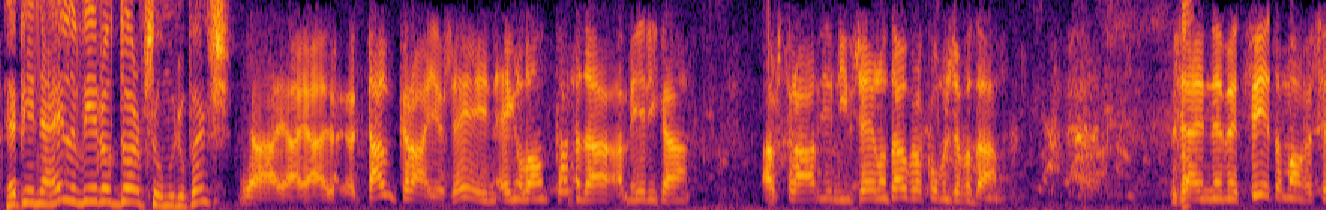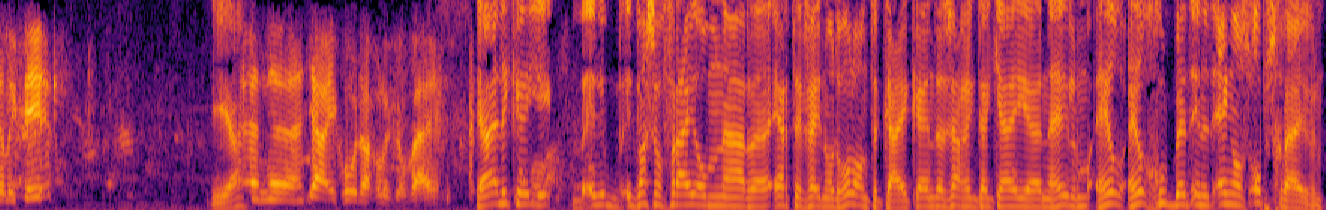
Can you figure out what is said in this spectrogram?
Heb je in de hele wereld dorpsomroepers? Ja, ja, ja. Towncriers, hè? In Engeland, Canada, Amerika, Australië, Nieuw-Zeeland, overal komen ze vandaan. We zijn eh, met 40 man geselecteerd. Ja. En eh, ja, ik hoor daar gelukkig bij. Ja, en ik, je- ik, ik was zo vrij om naar RTV Noord-Holland te kijken. En daar zag ik dat jij een hele, heel, heel goed bent in het Engels opschrijven.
